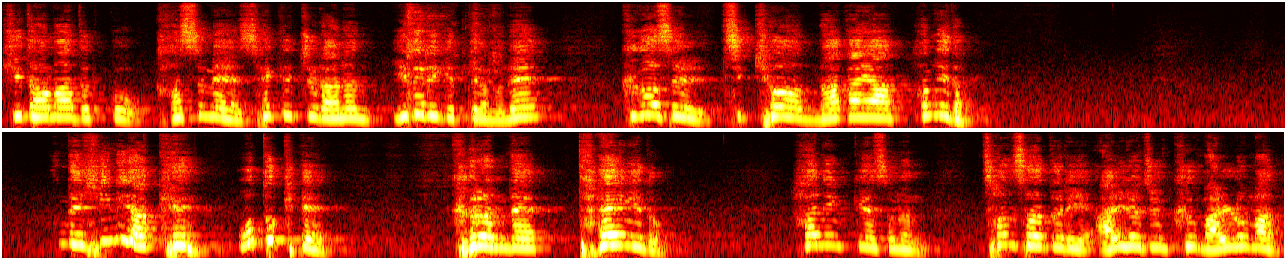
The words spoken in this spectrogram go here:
귀담아 듣고 가슴에 새길 줄 아는 이들이기 때문에 그것을 지켜나가야 합니다. 근데 힘이 약해. 어떻게? 그런데 다행히도 하나님께서는 천사들이 알려준 그 말로만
